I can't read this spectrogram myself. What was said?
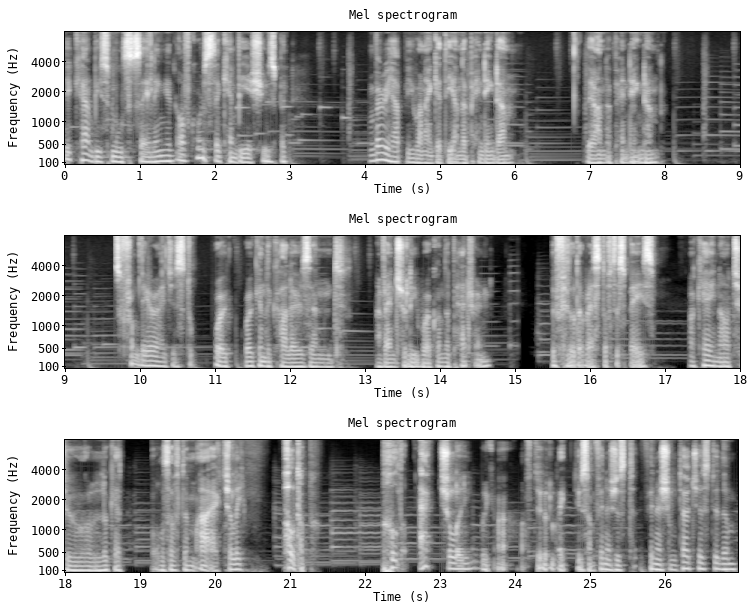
it can be smooth sailing. And of course there can be issues, but I'm very happy when I get the underpainting done. The underpainting done from there, I just work work in the colors and eventually work on the pattern to fill the rest of the space. Okay, now to look at both of them. Ah, actually, hold up, hold up. Actually, we're gonna have to like do some finishes, finishing touches to them.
